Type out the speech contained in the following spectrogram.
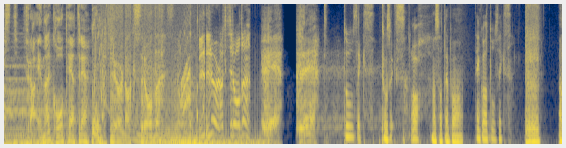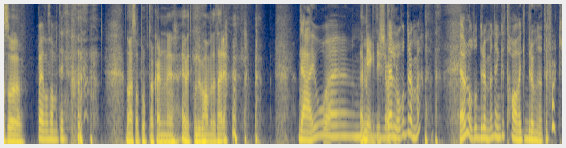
podkast fra NRK P3. Lørdagsrådet. Lørdagsrådet. P3. 2-6. 2-6. Åh, Nå satt jeg på tenk å ha 2-6 Altså, på en og samme tid. nå har jeg satt på opptakeren. Jeg vet ikke om du vil ha med dette her. Det er jo eh, Det er meget ikke. i hvert Det er fall. lov å drømme. Det er jo lov til å drømme. Tenk ikke ta vekk drømmene til folk.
